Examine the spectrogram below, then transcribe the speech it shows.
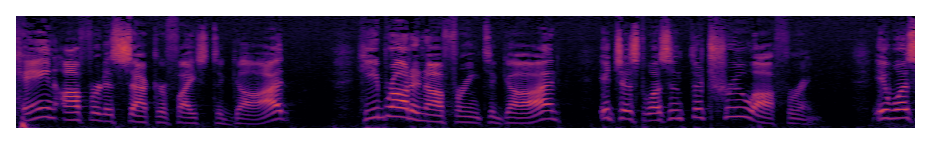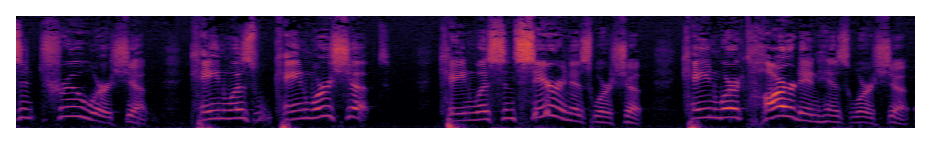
Cain offered a sacrifice to God. He brought an offering to God. It just wasn't the true offering. It wasn't true worship. Cain was Cain worshiped. Cain was sincere in his worship. Cain worked hard in his worship.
